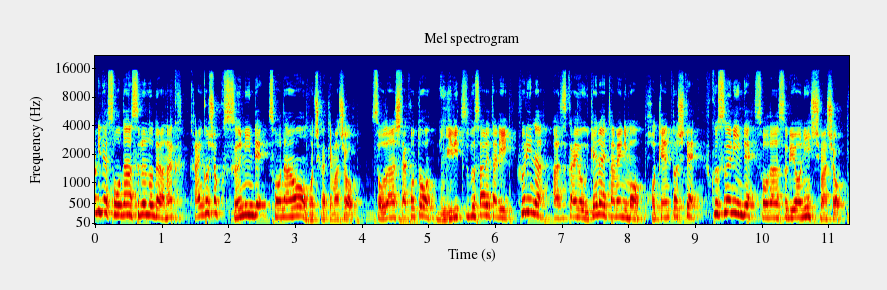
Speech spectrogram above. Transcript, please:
人で相談するのではなく介護職数人で相談を持ちかけましょう。相談したことを握りつぶされたり不利な扱いを受けないためにも保険として複数人で相談するようにしましょう。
